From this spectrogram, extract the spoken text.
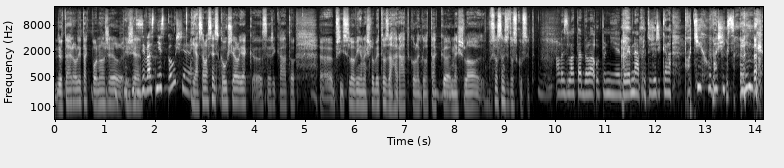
do té roli tak ponořil, že... Jsi vlastně zkoušel. Já jsem vlastně zkoušel, jak eh, se říká to uh, přísloví, nešlo by to zahrát, kolego, tak eh, nešlo, musel jsem si to zkusit. Ale Zlata byla úplně dojemná, protože říkala, potichu, vašich spink.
